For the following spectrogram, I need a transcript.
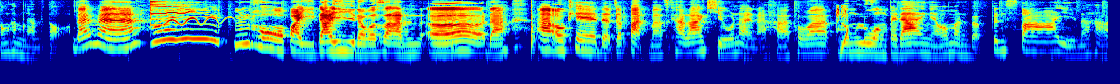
ต้องทำงานต่อได้ไหมเฮ้ยมันพอไปได้นะวสันเออนะอะโอเค เดี๋ยวจะปัดมาสคาร่าคิ้วหน่อยนะคะ เพราะว่าลวงๆไปได้ไงว่ามันแบบเป็นสไตล์นะคะ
